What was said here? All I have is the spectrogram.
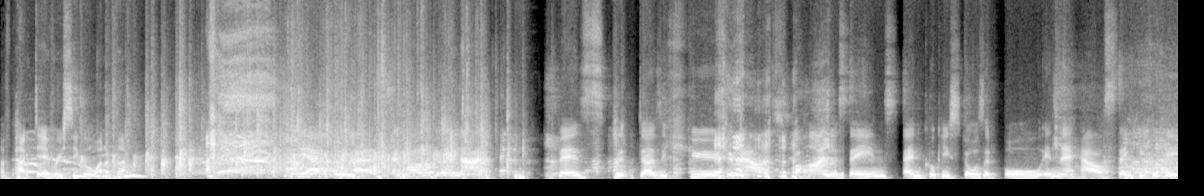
I've packed every single one of them. She actually has. And while we're doing that, Bez d- does a huge amount behind the scenes, and Cookie stores it all in their house. Thank you, Cookie.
